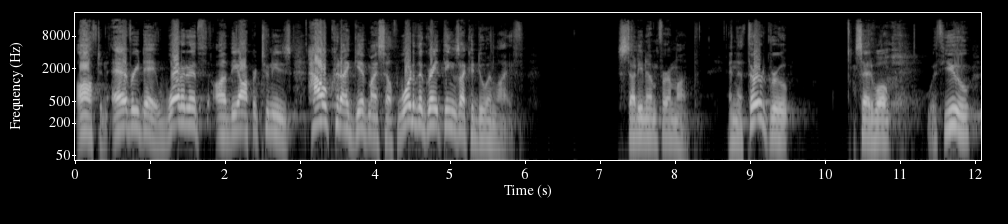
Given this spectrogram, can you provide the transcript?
often, every day. What are the, the opportunities? How could I give myself? What are the great things I could do in life? Study them for a month. And the third group said, Well, with you,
